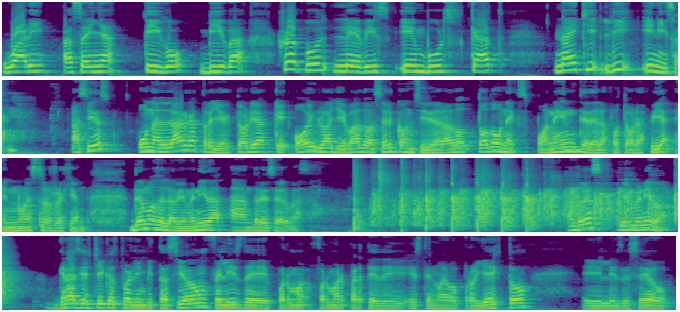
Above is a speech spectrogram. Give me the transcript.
Wari, Paseña, Tigo, Viva, Red Bull, Levis, Impulse, Cat, Nike, Lee y Nissan. Así es, una larga trayectoria que hoy lo ha llevado a ser considerado todo un exponente de la fotografía en nuestra región. Demos la bienvenida a Andrés Hervas. Andrés, bienvenido. Gracias chicos por la invitación, feliz de formar parte de este nuevo proyecto. Eh, les deseo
